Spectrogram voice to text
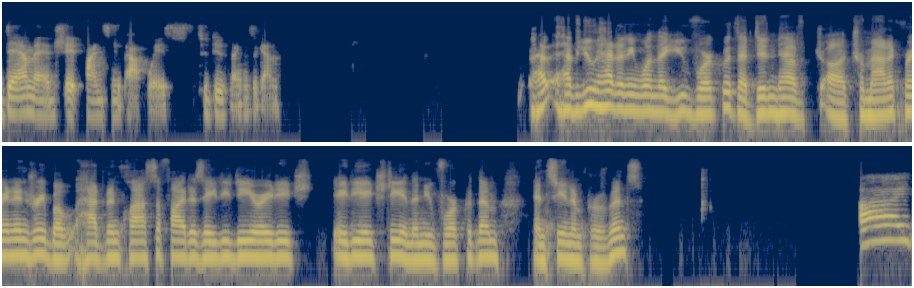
damaged, it finds new pathways to do things again have you had anyone that you've worked with that didn't have uh, traumatic brain injury but had been classified as ADD or ADHD, and then you've worked with them and seen improvements? I,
